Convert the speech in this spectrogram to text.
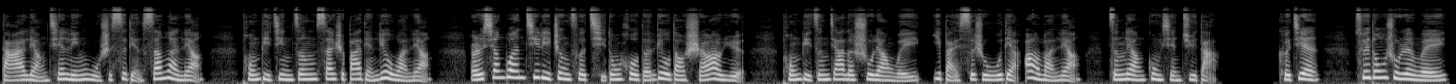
达两千零五十四点三万辆，同比净增三十八点六万辆。而相关激励政策启动后的六到十二月，同比增加的数量为一百四十五点二万辆，增量贡献巨大。可见，崔东树认为，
